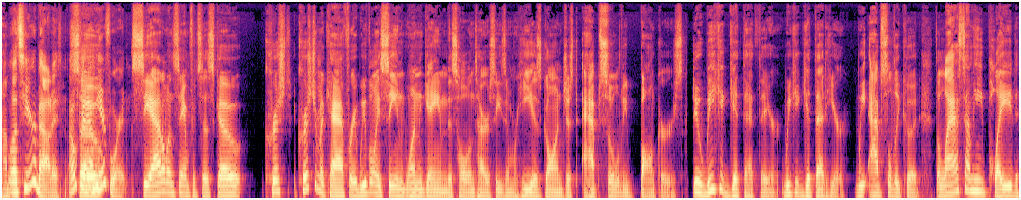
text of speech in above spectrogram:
I'm- Let's hear about it. Okay, I'm here for it. Seattle and San Francisco, Chris, Christian McCaffrey, we've only seen one game this whole entire season where he has gone just absolutely bonkers. Dude, we could get that there. We could get that here. We absolutely could. The last time he played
